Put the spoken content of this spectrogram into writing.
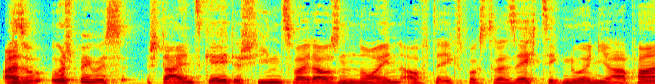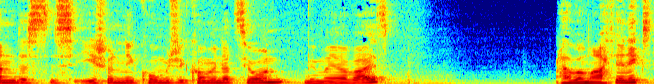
also ursprünglich ist Steins Gate erschienen 2009 auf der Xbox 360 nur in Japan. Das ist eh schon eine komische Kombination, wie man ja weiß. Aber macht ja nichts.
